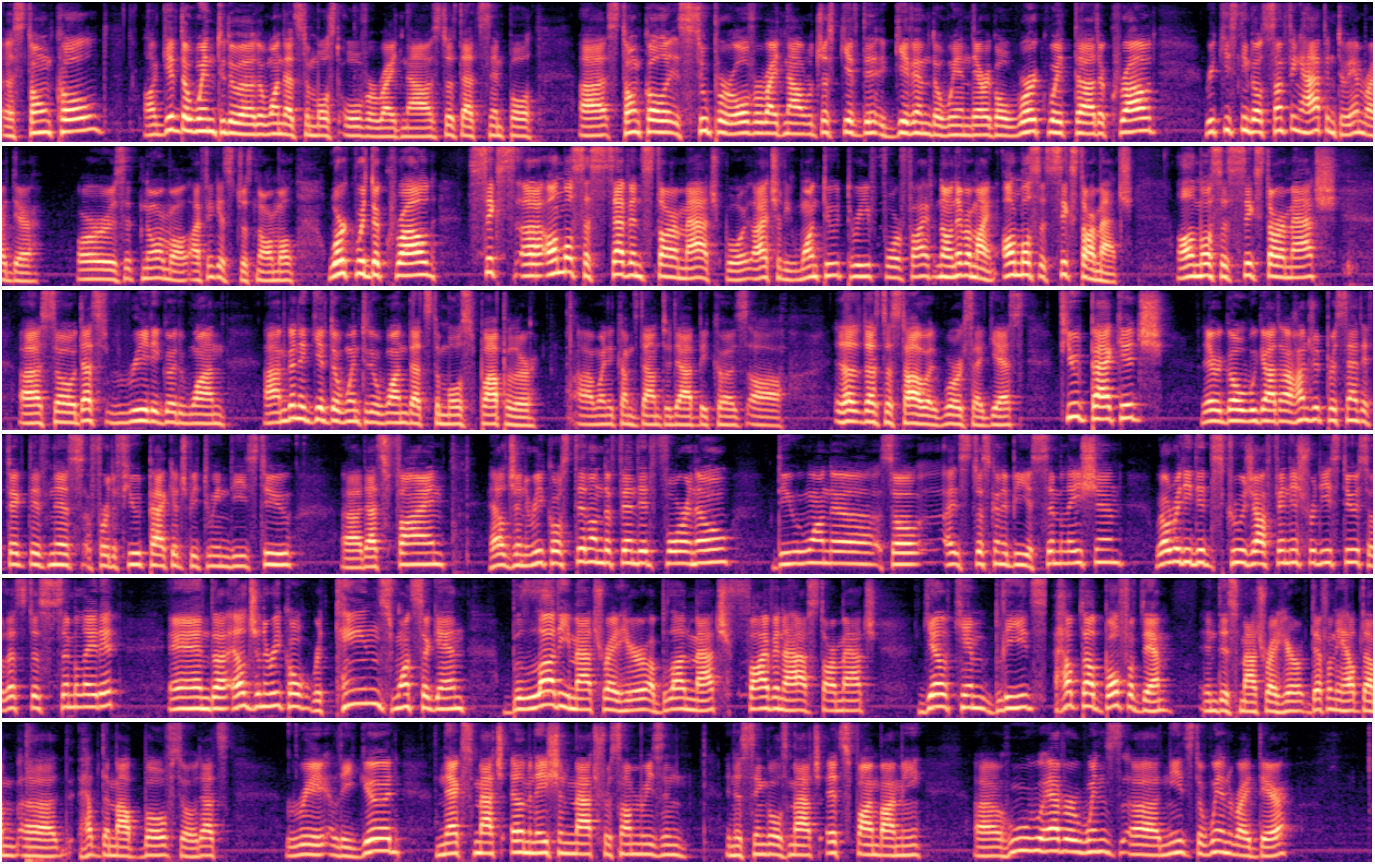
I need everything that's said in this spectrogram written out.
uh, Stone Cold. I'll give the win to the, uh, the one that's the most over right now. It's just that simple. Uh, Stone Cold is super over right now. We'll just give the, give him the win. There we go. Work with uh, the crowd. Ricky Steamboat, something happened to him right there. Or is it normal? I think it's just normal. Work with the crowd. Six, uh, almost a seven star match, boy. Actually, one, two, three, four, five. No, never mind. Almost a six star match. Almost a six star match. Uh, so that's really good one. I'm gonna give the win to the one that's the most popular uh, when it comes down to that because uh, that's just how it works, I guess. Feud package. There we go. We got 100% effectiveness for the feud package between these two. Uh, that's fine. El Generico still undefended 4-0. Do you want to... So it's just going to be a simulation. We already did Screwjob finish for these two, so let's just simulate it. And uh, El Generico retains once again. Bloody match right here, a blood match, five and a half star match. Gail Kim bleeds, helped out both of them in this match right here. Definitely helped them, uh, helped them out both, so that's really good. Next match, elimination match for some reason in a singles match. It's fine by me. Uh, whoever wins uh, needs to win right there.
